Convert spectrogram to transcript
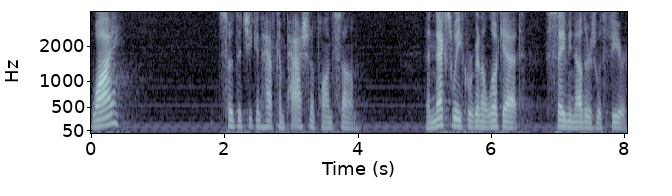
Why? So that you can have compassion upon some. And next week, we're going to look at saving others with fear.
